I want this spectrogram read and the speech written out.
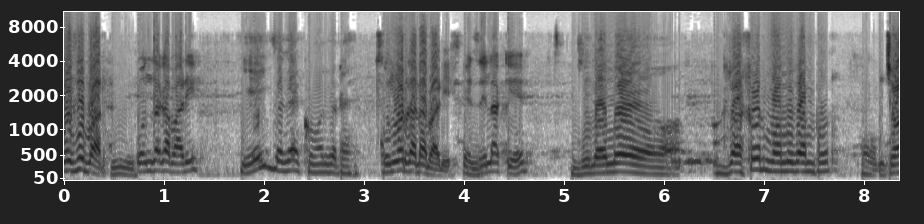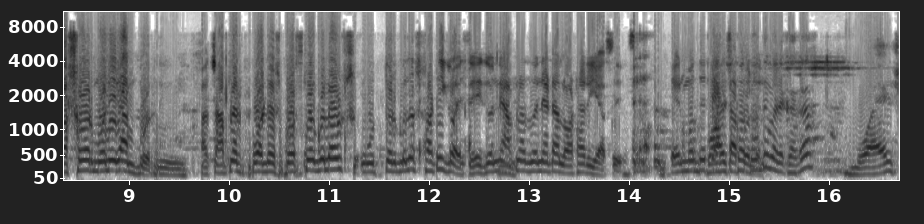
মজিবার কোন জায়গা বাড়ি? এই জায়গায় কুমারঘাটায়। কুমোরঘাটা বাড়ি। জেলা কে? জেলা হলো যশোর মনিরামপুর যশোর মনিরামপুর। আচ্ছা আপনার পরের প্রশ্নগুলো উত্তরগুলো সঠিক হয়েছে এই জন্য আপনার জন্য একটা লটারি আছে। এর মধ্যে বয়স চারটা কত হতে পারে কাকা? বয়স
